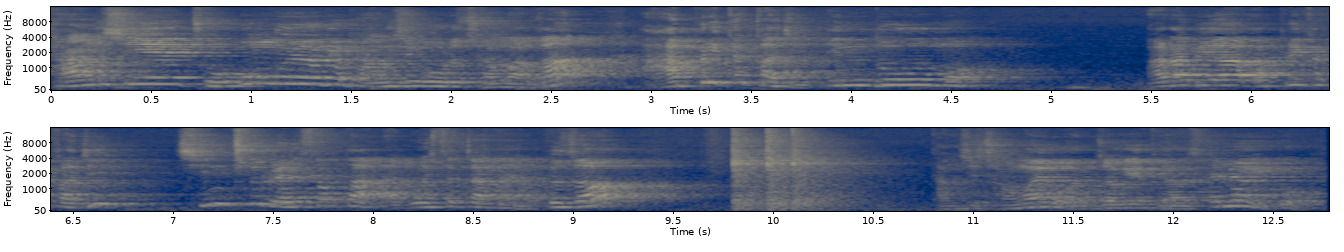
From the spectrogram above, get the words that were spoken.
당시에 조공무역의 방식으로 정화가 아프리카까지 인도 뭐 아라비아 아프리카까지 진출을 했었다라고 했었잖아요. 그죠? 당시 정화의 원적에 대한 설명이고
